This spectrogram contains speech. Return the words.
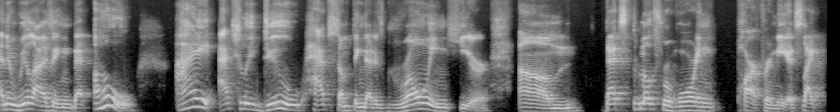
And then realizing that, oh, I actually do have something that is growing here. Um, that's the most rewarding part for me. It's like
